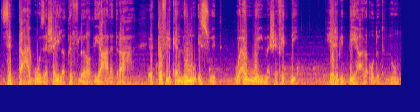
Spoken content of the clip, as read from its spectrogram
ست عجوزة شايلة طفل رضيع على دراعها. الطفل كان لونه أسود وأول ما شافتني هربت بيها على أوضة النوم.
